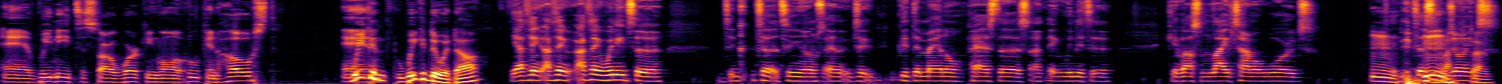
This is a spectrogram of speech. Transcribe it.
and we need to start working on who can host. And we can we can do it dog Yeah, I think I think I think we need to to to, to you know what I'm saying to get the mantle past us. I think we need to give out some lifetime awards to, to some joints.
